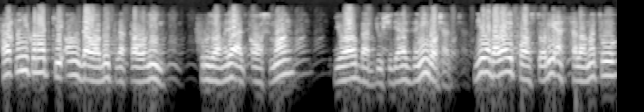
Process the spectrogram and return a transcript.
فرق نمی کند که آن ضوابط و قوانین فرود آمده از آسمان یا برجوشیده از زمین باشد زیرا برای پاسداری از سلامت و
